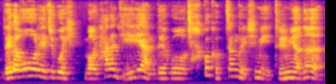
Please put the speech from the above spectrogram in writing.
내가 우울해지고 뭐 하는 일이 안 되고 자꾸 걱정 근심이 들면은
